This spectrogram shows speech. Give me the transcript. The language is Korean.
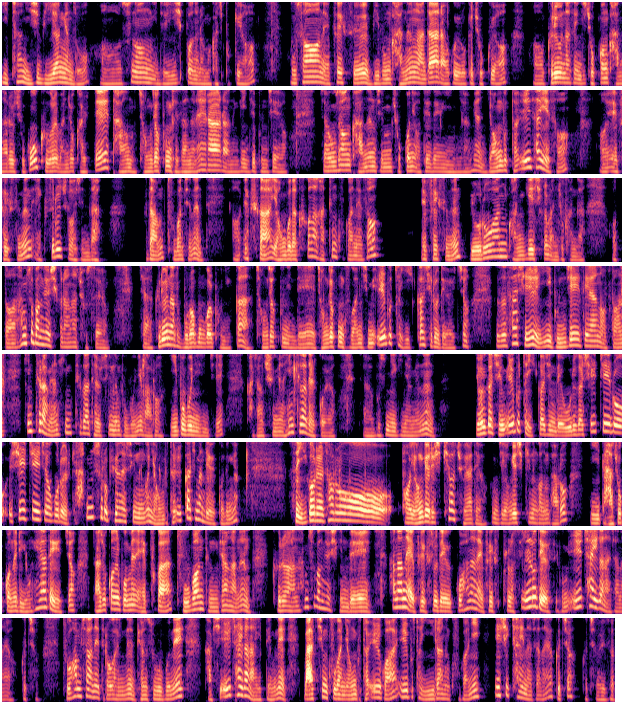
2022학년도 어, 수능 이제 20번을 한번 같이 볼게요. 우선 fx 미분 가능하다라고 이렇게 줬고요. 어, 그리고 나서 이제 조건 가나를 주고 그걸 만족할 때 다음 정적분 계산을 해라라는 게 이제 문제예요. 자, 우선 가는 지금 조건이 어떻게 되어 있냐면 0부터 1 사이에서 어, fx는 x로 주어진다. 그 다음 두 번째는 어, x가 0보다 크거나 같은 구간에서 fx는 이러한 관계식을 만족한다. 어떤 함수 방정식을 하나 줬어요. 자, 그리고 나서 물어본 걸 보니까 정적분인데 정적분 구간이 지금 1부터 2까지로 되어 있죠. 그래서 사실 이 문제에 대한 어떤 힌트라면 힌트가 될 수 있는 부분이 바로 이 부분이 이제 가장 중요한 힌트가 될 거예요. 자, 무슨 얘기냐면은 여기가 지금 1부터 2까지인데 우리가 실제로 실질적으로 이렇게 함수로 표현할 수 있는 건 0부터 1까지만 되어 있거든요. 그래서 이거를 서로 어, 연결을 시켜줘야 돼요. 그럼 이제 연결시키는 거는 바로 이 나조건을 이용해야 되겠죠. 나조건을 보면 f가 두 번 등장하는 그러한 함수 방정식인데 하나는 fx로 되어 있고 하나는 fx 플러스 1로 되어 있어요. 그럼 1 차이가 나잖아요. 그렇죠? 두 함수 안에 들어가 있는 변수 부분에 값이 1 차이가 나기 때문에 마침 구간 0부터 1과 1부터 2라는 구간이 1씩 차이 나잖아요. 그렇죠? 그렇죠. 그래서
